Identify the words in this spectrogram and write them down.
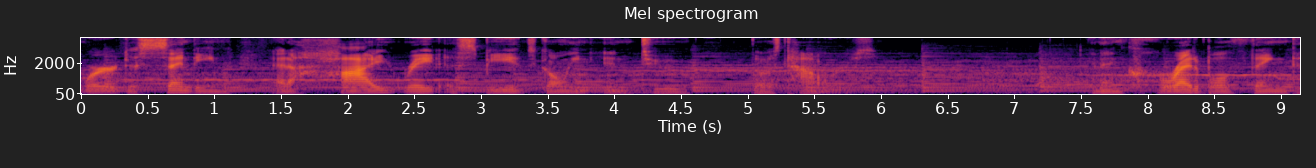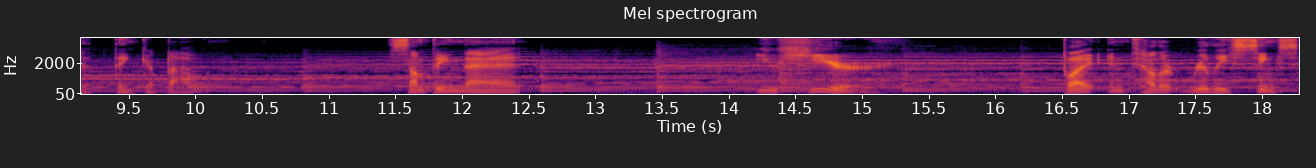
were descending at a high rate of speeds going into those towers. An incredible thing to think about. Something that you hear but until it really sinks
